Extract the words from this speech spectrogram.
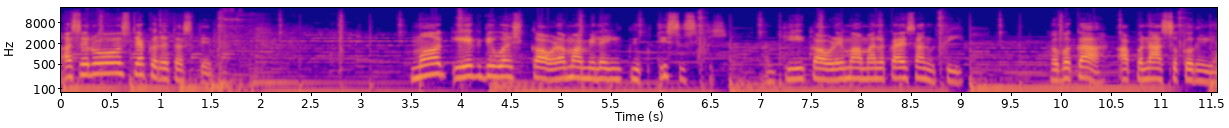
असं रोज त्या करत असतात मग एक दिवस कावळा मामीला एक युक्ती सुचते आणि ती कावळे मामाला काय सांगती? ह बका आपण असं करूया.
